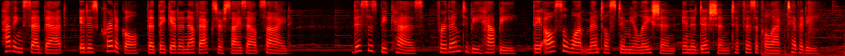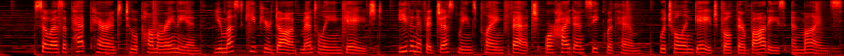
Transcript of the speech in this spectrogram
Having said that, it is critical that they get enough exercise outside. This is because, for them to be happy, they also want mental stimulation in addition to physical activity. So, as a pet parent to a Pomeranian, you must keep your dog mentally engaged, even if it just means playing fetch or hide and seek with him, which will engage both their bodies and minds.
